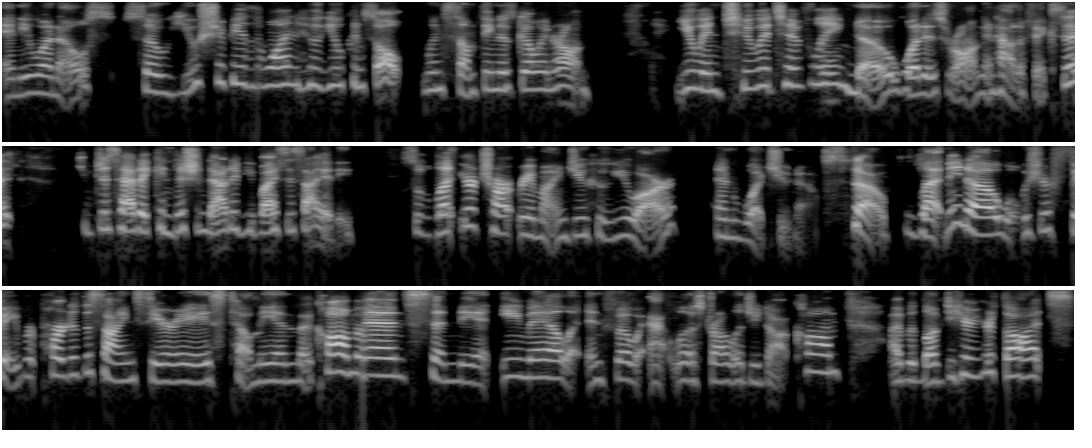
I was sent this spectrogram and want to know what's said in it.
anyone else, so you should be the one who you consult when something is going wrong. You intuitively know what is wrong and how to fix it. You've just had it conditioned out of you by society. So let your chart remind you who you are and what you know. So let me know what was your favorite part of the sign series. Tell me in the comments, send me an email at info at astrology.com. I would love to hear your thoughts.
